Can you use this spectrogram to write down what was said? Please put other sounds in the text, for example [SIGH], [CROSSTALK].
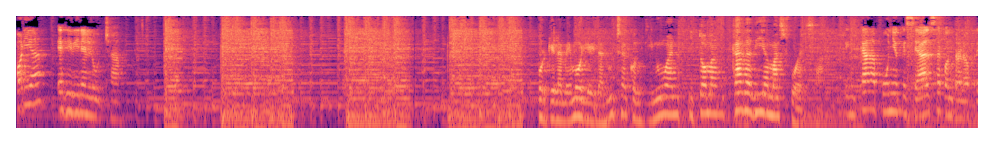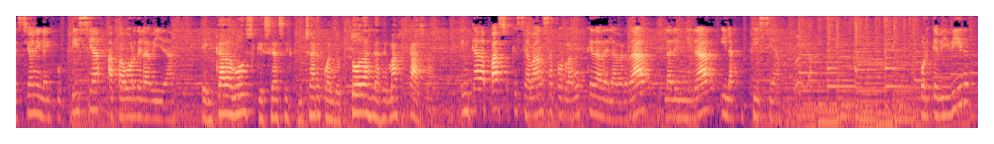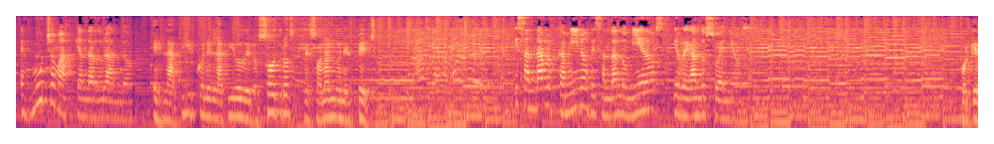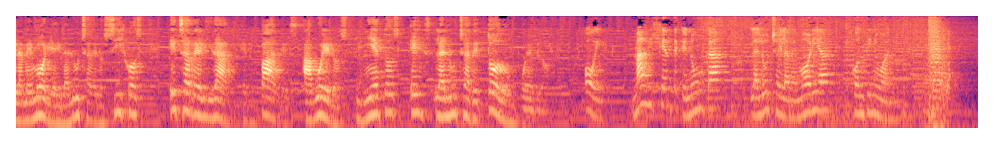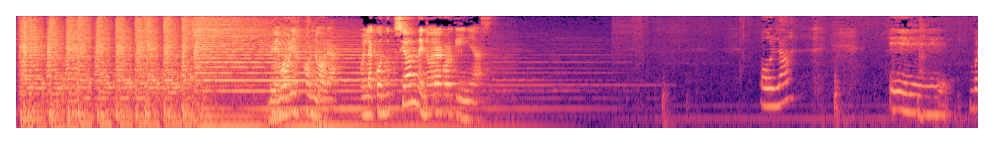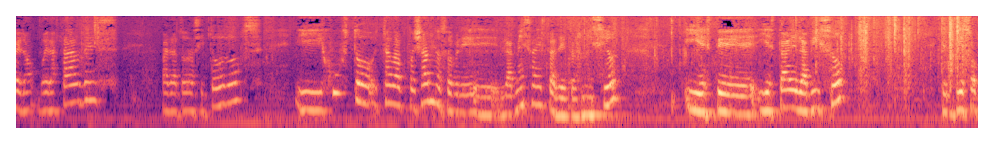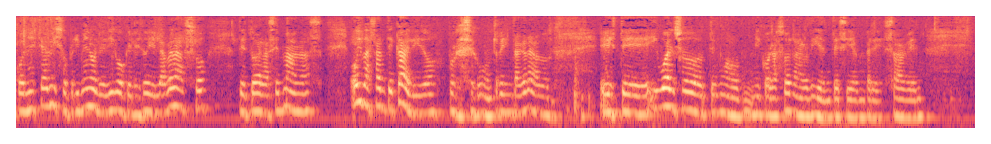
memoria es vivir en lucha. Porque la memoria y la lucha continúan y toman cada día más fuerza. En cada puño que se alza contra la opresión y la injusticia a favor de la vida. En cada voz que se hace escuchar cuando todas las demás callan. En cada paso que se avanza por la búsqueda de la verdad, la dignidad y la justicia porque vivir es mucho más que andar durando. Es latir con el latido de los otros resonando en el pecho. Es andar los caminos desandando miedos y regando sueños. Porque la memoria y la lucha de los hijos, hecha realidad en padres, abuelos y nietos, es la lucha de todo un pueblo. Hoy, más vigente que nunca, la lucha y la memoria continúan. Memorias con Nora, con la conducción de Nora Cortiñas. Hola, eh, bueno, buenas tardes para todas y todos. Y justo estaba apoyando sobre la mesa esta de transmisión y este y está el aviso. Empiezo con este aviso. Primero le digo que les doy el abrazo de todas las semanas Hoy bastante cálido, porque [LAUGHS] hace como 30 grados. Este, igual yo tengo mi corazón ardiente siempre, ¿saben?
